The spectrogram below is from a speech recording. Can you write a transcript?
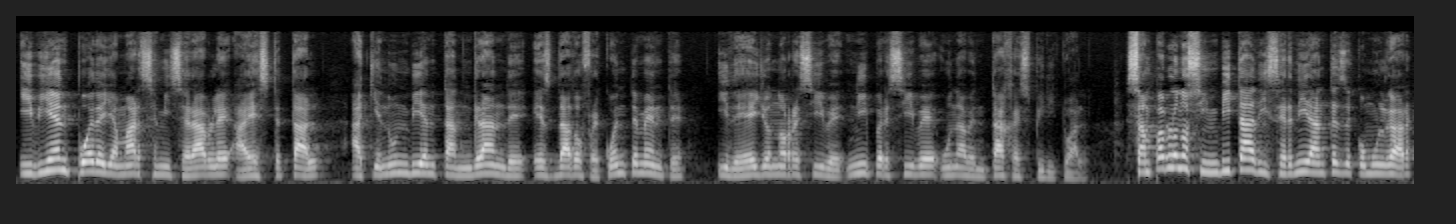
Y bien puede llamarse miserable a este tal, a quien un bien tan grande es dado frecuentemente, y de ello no recibe ni percibe una ventaja espiritual. San Pablo nos invita a discernir antes de comulgar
